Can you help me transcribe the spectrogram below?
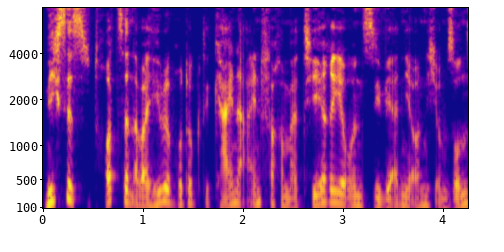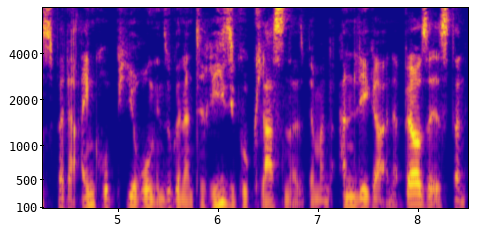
Nichtsdestotrotz sind aber Hebelprodukte keine einfache Materie und sie werden ja auch nicht umsonst bei der Eingruppierung in sogenannte Risikoklassen. Also wenn man Anleger an der Börse ist, dann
